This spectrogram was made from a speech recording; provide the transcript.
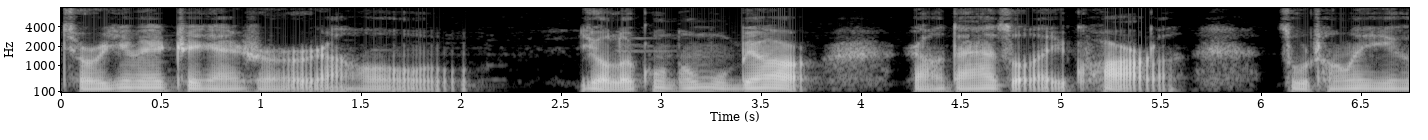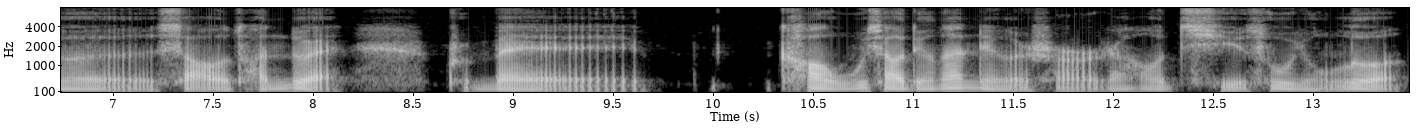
就是因为这件事儿，然后有了共同目标，然后大家走到一块儿了，组成了一个小团队。准备靠无效订单这个事儿，然后起诉永乐。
